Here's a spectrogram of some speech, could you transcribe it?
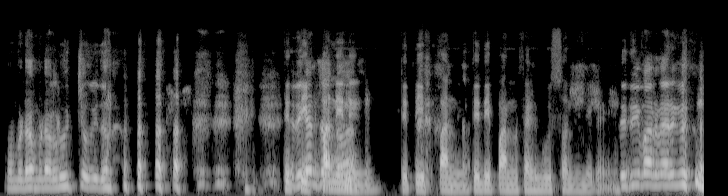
benar-benar lucu gitu. Titipan kan ini, titipan, titipan Ferguson ini kayaknya. Titipan Ferguson.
